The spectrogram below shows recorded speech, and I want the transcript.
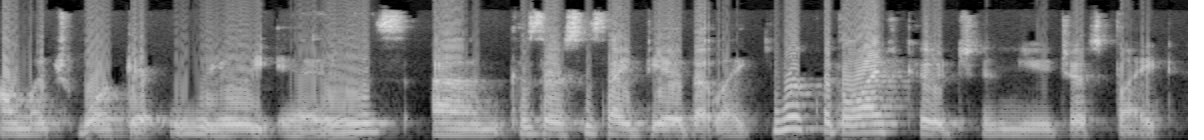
how much work it really is. Because um, there's this idea that like you work with a life coach and you just like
